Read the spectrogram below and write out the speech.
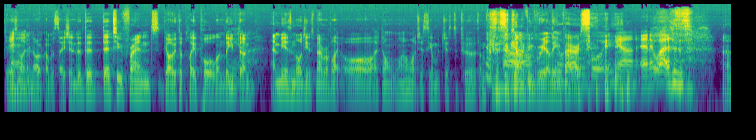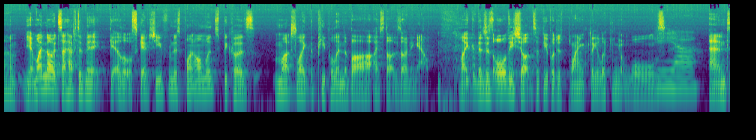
Yeah, it's like no conversation. The, the, their two friends go to play pool and leave them, Yeah. And me as an audience member, I'm like, oh, I don't want to watch a scene with just the two of them because it's going to be No. really embarrassing. Oh, boy. yeah, and it was. Um, yeah, my notes, I have to admit, get a little sketchy from this point onwards because much like the people in the bar, I start zoning out. Like there's just all these shots of people just blankly looking at walls, Yeah. and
